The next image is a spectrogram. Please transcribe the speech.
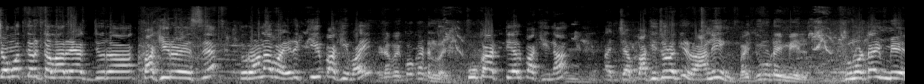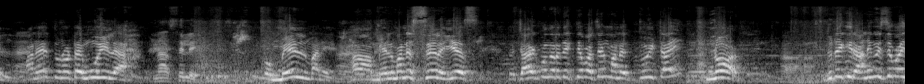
চমৎকার কালারে এক জোড়া পাখি রয়েছে। তো রানা ভাই এটা কি পাখি ভাই? এটা ভাই কোকাটেল ভাই। কুকার টেল পাখি না? আচ্ছা পাখি জোড়া কি রানিং ভাই দুটোটাই মেল দুটোটাই মেল মানে দুটোটাই মহিলা। না ছেলে। ও মেল মানে? হ্যাঁ মেল মানে সেল ইয়েস তো যাই হোক বন্ধুরা দেখতে পাচ্ছেন মানে দুইটাই নর দুটোই কি রানিং হয়েছে ভাই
